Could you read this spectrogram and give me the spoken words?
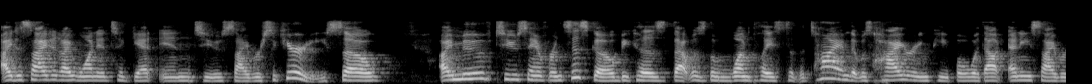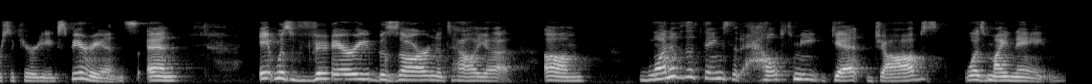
I decided I wanted to get into cybersecurity. So I moved to San Francisco because that was the one place at the time that was hiring people without any cybersecurity experience. And it was very bizarre, Natalia. Um, one of the things that helped me get jobs was my name.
